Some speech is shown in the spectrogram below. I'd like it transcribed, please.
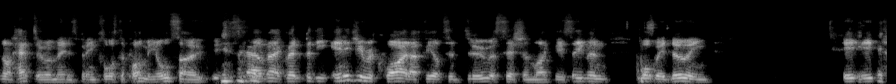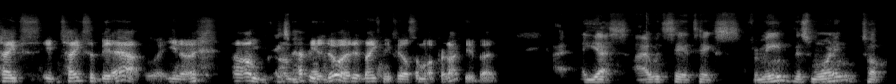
not had to. I mean, it's been forced upon me also to scale back. But but the energy required, I feel, to do a session like this, even what we're doing, it, it takes it takes a bit out. You know, I'm I'm happy to do it. It makes me feel somewhat productive, but yes, I would say it takes for me this morning took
